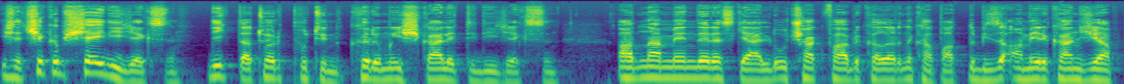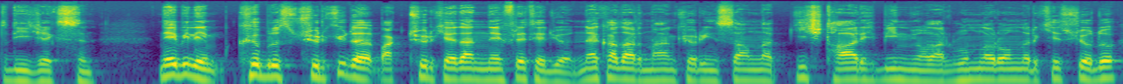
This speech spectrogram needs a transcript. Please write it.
İşte çıkıp şey diyeceksin. Diktatör Putin Kırım'ı işgal etti diyeceksin. Adnan Menderes geldi uçak fabrikalarını kapattı bizi Amerikancı yaptı diyeceksin. Ne bileyim Kıbrıs Türk'ü de bak Türkiye'den nefret ediyor. Ne kadar nankör insanlar hiç tarih bilmiyorlar. Rumlar onları kesiyordu.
